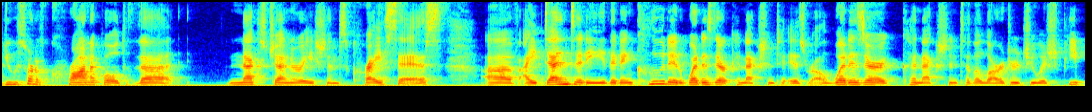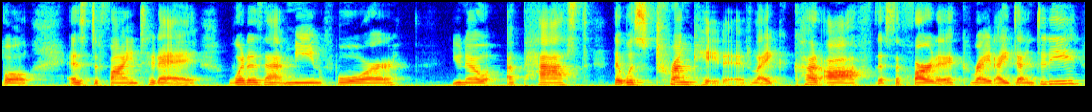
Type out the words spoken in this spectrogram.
you sort of chronicled the next generation's crisis of identity that included what is their connection to Israel? What is their connection to the larger Jewish people as defined today? What does that mean for, you know, a past that was truncated, like cut off the Sephardic, right, identity?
